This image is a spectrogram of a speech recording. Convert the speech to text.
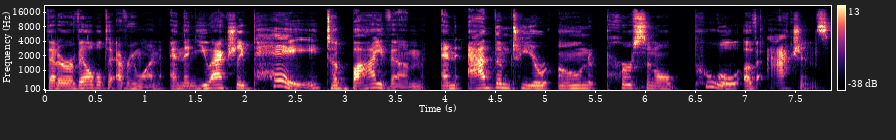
that are available to everyone, and then you actually pay to buy them and add them to your own personal pool of actions.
